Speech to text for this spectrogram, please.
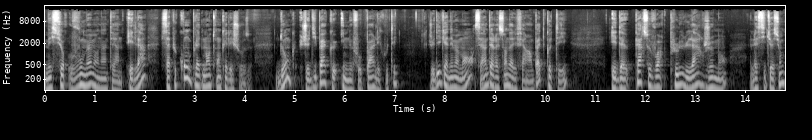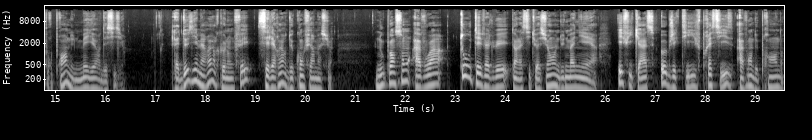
mais sur vous-même en interne. Et là, ça peut complètement tronquer les choses. Donc, je ne dis pas qu'il ne faut pas l'écouter. Je dis qu'à des moments, c'est intéressant d'aller faire un pas de côté et de percevoir plus largement la situation pour prendre une meilleure décision. La deuxième erreur que l'on fait, c'est l'erreur de confirmation. Nous pensons avoir tout évaluer dans la situation d'une manière efficace, objective, précise avant de prendre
